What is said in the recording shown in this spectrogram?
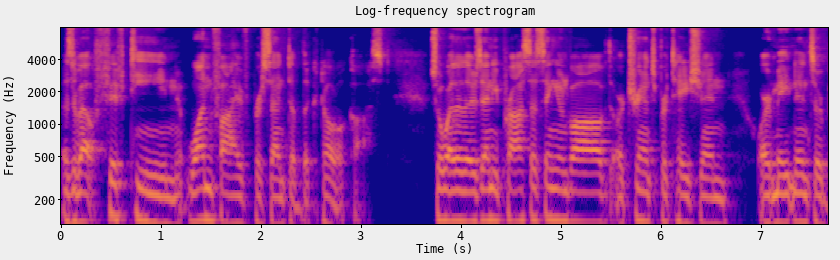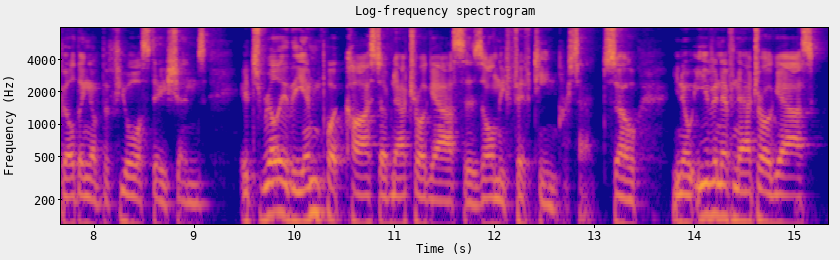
is about 15, 15 percent of the total cost. So whether there's any processing involved or transportation or maintenance or building of the fuel stations, it's really the input cost of natural gas is only 15%. So, you know, even if natural gas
